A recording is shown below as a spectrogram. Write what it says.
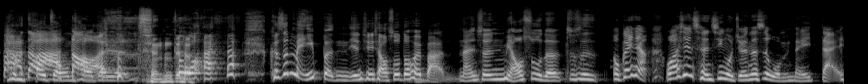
霸道总统的人。真的，可是每一本言情小说都会把男生描述的，就是我跟你讲，我要先澄清，我觉得那是我们那一代，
